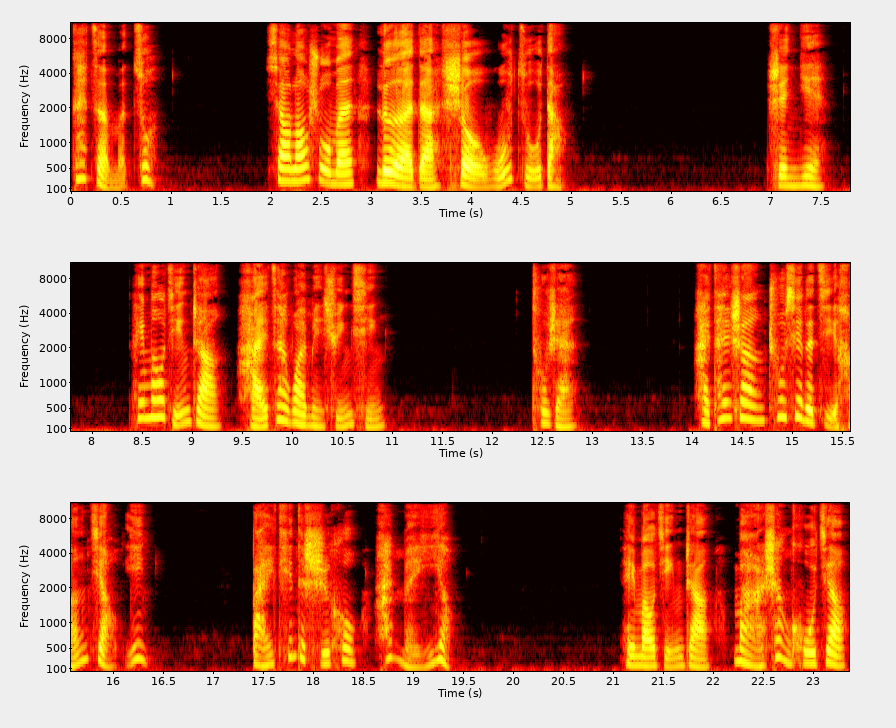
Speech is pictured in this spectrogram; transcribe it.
该怎么做。小老鼠们乐得手舞足蹈。深夜，黑猫警长还在外面巡行。突然，海滩上出现了几行脚印。白天的时候还没有。黑猫警长马上呼叫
